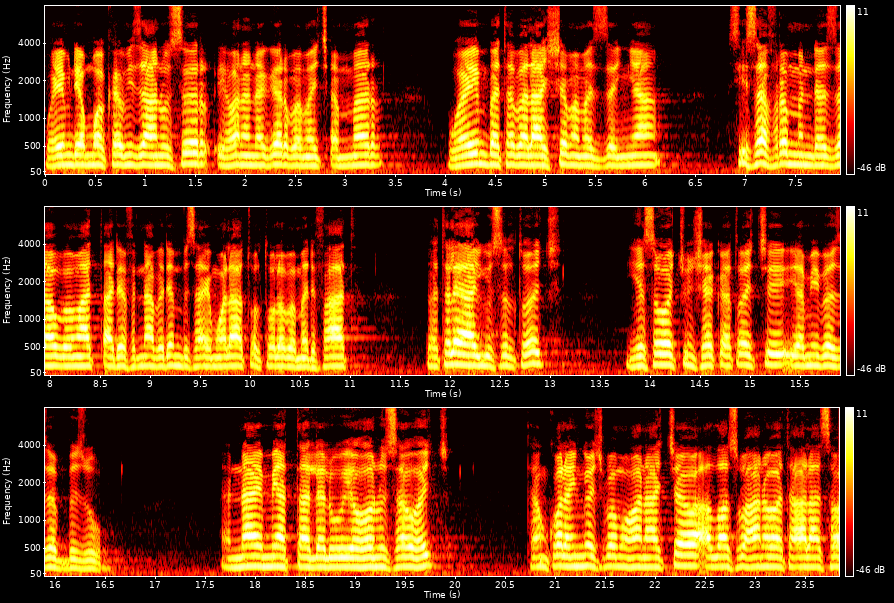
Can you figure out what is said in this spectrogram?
ወይም ደግሞ ከሚዛኑ ስር የሆነ ነገር በመጨመር ወይም በተበላሸ መመዘኛ ሲሰፍርም እንደዛው በማጣደፍና በደንብ ሳይሞላ ቶልቶሎ በመድፋት በተለያዩ ስልቶች የሰዎቹን ሸቀጦች የሚበዘብዙ እና የሚያታለሉ የሆኑ ሰዎች ተንኮለኞች በመሆናቸው አላህ ስብሓነ ወተላ ሰው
